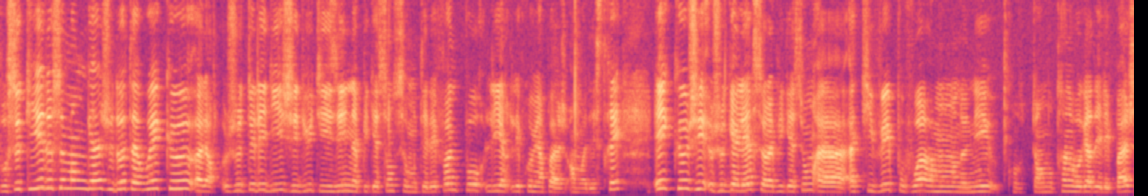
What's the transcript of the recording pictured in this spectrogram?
Pour ce qui est de ce manga, je dois t'avouer que, alors je te l'ai dit, j'ai dû utiliser une application sur mon téléphone pour lire les premières pages en mode extrait et que je galère sur l'application à activer pour voir à un moment donné, quand tu es en train de regarder les pages,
